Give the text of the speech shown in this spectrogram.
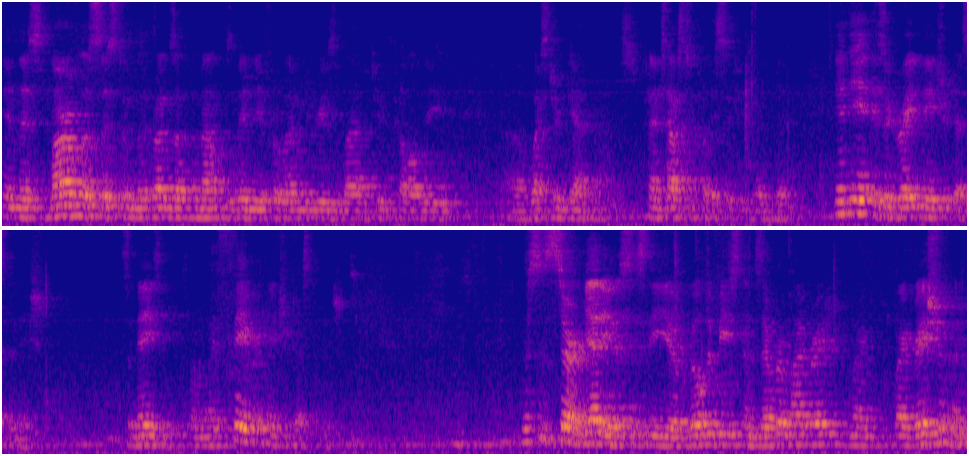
In this marvelous system that runs up the mountains of India for 11 degrees of latitude called the uh, Western Ghat Mountains. Fantastic place if you've never been. India is a great nature destination. It's amazing. It's one of my favorite nature destinations. This is Serengeti. This is the uh, wildebeest and zebra migration, that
